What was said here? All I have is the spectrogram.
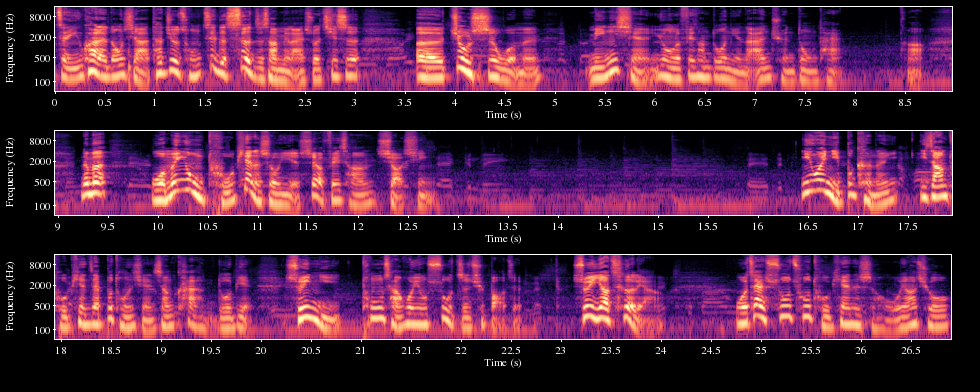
整一块的东西啊，它就从这个设置上面来说，其实，呃，就是我们明显用了非常多年的安全动态啊。那么我们用图片的时候也是要非常小心，因为你不可能一张图片在不同显示上看很多遍，所以你通常会用数值去保证，所以要测量。我在输出图片的时候，我要求。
